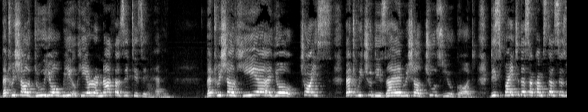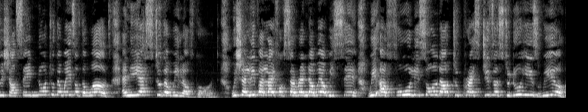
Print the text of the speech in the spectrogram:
that we shall do your will here on earth as it is in heaven, that we shall hear your choice that which you desire and we shall choose you, God. Despite the circumstances, we shall say no to the ways of the world and yes to the will of God. We shall live a life of surrender where we say we are fully sold out to Christ Jesus to do his will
